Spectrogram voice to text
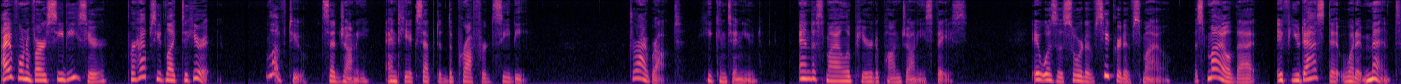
I have one of our CDs here. Perhaps you'd like to hear it. Love to, said Johnny, and he accepted the proffered CD. Dry rot, he continued, and a smile appeared upon Johnny's face. It was a sort of secretive smile, a smile that, if you'd asked it what it meant,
